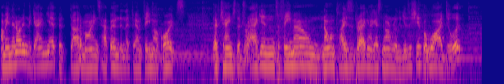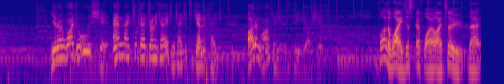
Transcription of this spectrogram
I mean, they're not in the game yet, but data mining's happened and they found female quotes. They've changed the dragon to female, no one plays the dragon. I guess no one really gives a shit, but why do it? You know, why do all this shit? And they took out Johnny Cage and changed it to Janet Cage. I don't like any of this DEI shit. By the way, just FYI too, that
